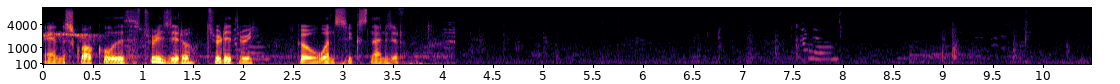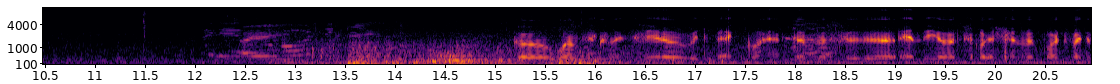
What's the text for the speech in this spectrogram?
And squawk code is 3033. Go 1690. Hello. Go 1690, reach back, go ahead, procedure and your discretion report by the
